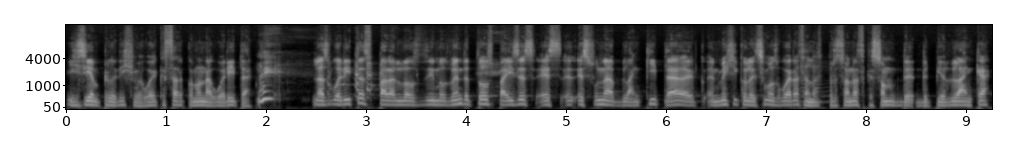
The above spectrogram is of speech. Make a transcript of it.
y siempre le dije, me voy a casar con una güerita. Las güeritas para los, si nos ven de todos países, es, es una blanquita. En México le decimos güeras a las personas que son de, piel blanca.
